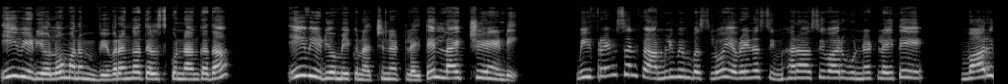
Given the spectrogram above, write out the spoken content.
ఈ వీడియోలో మనం వివరంగా తెలుసుకున్నాం కదా? ఈ వీడియో మీకు నచ్చినట్లయితే లైక్ చేయండి. మీ ఫ్రెండ్స్ అండ్ ఫ్యామిలీ మెంబర్స్లో ఎవరైనా సింహరాశి వారు ఉన్నట్లయితే వారి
